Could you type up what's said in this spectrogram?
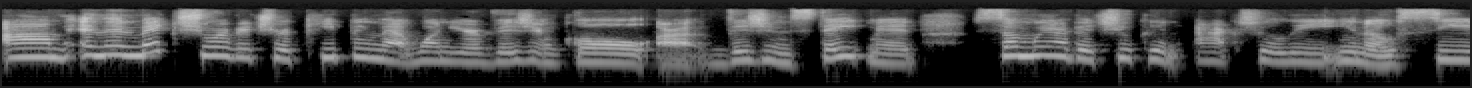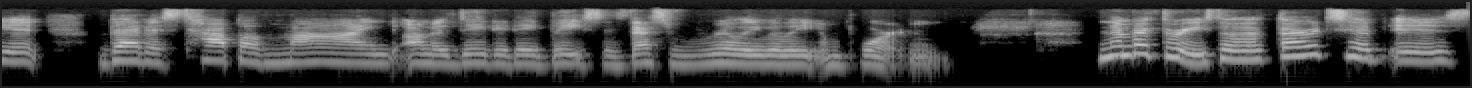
Um, and then make sure that you're keeping that one year vision goal, uh, vision statement somewhere that you can actually, you know, see it that is top of mind on a day to day basis. That's really, really important. Number three, so the third tip is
